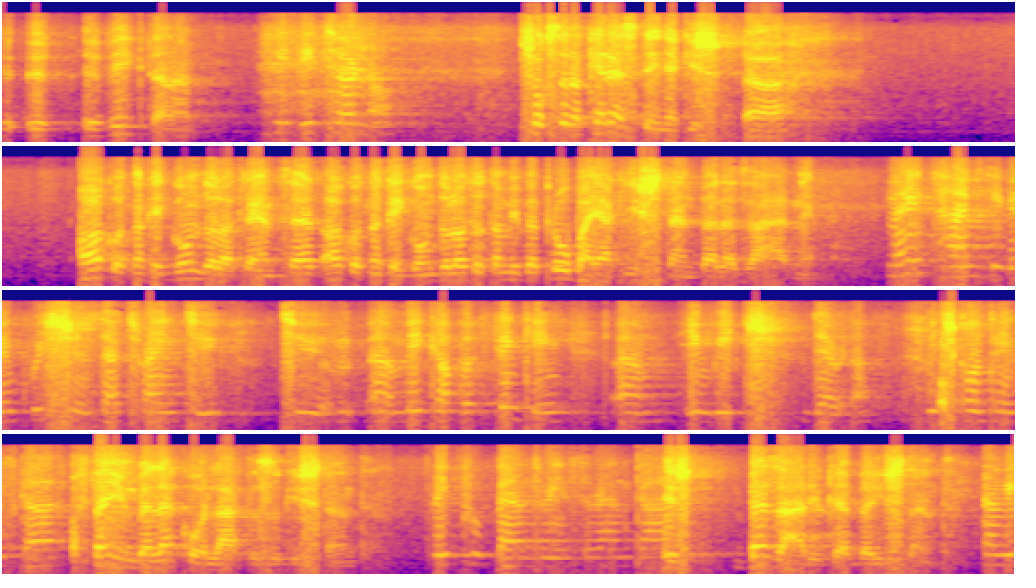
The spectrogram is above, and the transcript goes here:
Ő, ő, ő végtelen. He's eternal. Sokszor a keresztények is uh, alkotnak egy gondolatrendszert, alkotnak egy gondolatot, amiben próbálják Istent belezárni. Many times even Christians are trying to, to uh, make up a thinking um, in which, there, which contains God. A fejünkben lekorlátozzuk Istent, They put boundaries around God. és bezárjuk ebbe Istent. And we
